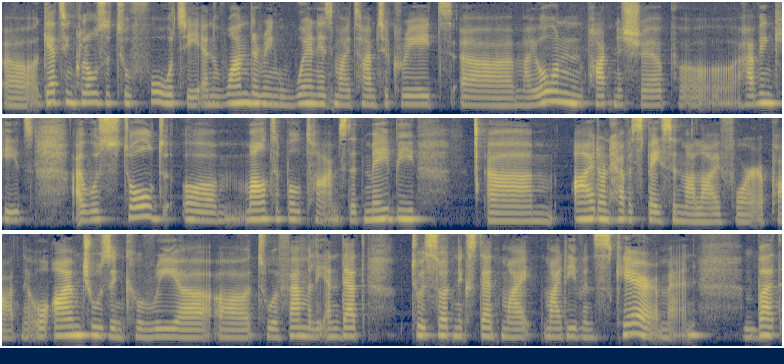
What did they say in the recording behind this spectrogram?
uh, getting closer to 40 and wondering when is my time to create uh, my own partnership, uh, having kids, I was told um, multiple times that maybe um, I don't have a space in my life for a partner, or I'm choosing career uh, to a family, and that to a certain extent might might even scare a man. Mm-hmm. But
